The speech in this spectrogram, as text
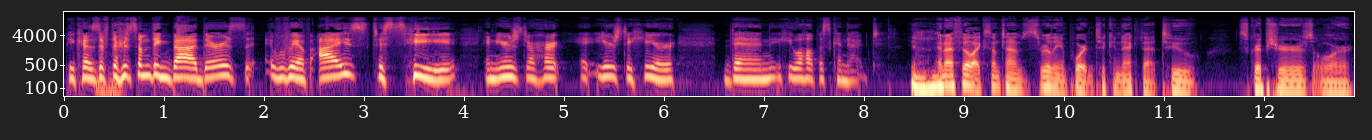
Because if there's something bad, there's if we have eyes to see and ears to hear, ears to hear, then He will help us connect. Yeah, And I feel like sometimes it's really important to connect that to scriptures or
